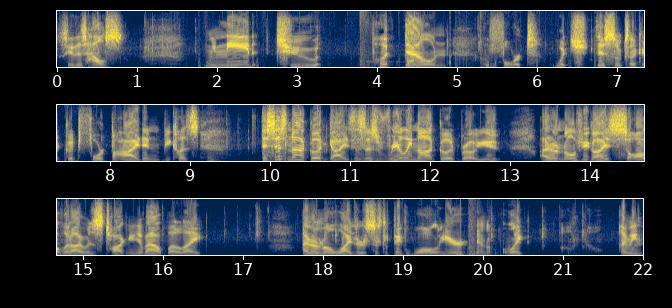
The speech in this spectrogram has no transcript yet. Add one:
See this house? We need to put down a fort, which this looks like a good fort to hide in because this is not good, guys. This is really not good, bro. You, I don't know if you guys saw what I was talking about, but like, I don't know why there's just a big wall here, and like, oh no. I mean,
